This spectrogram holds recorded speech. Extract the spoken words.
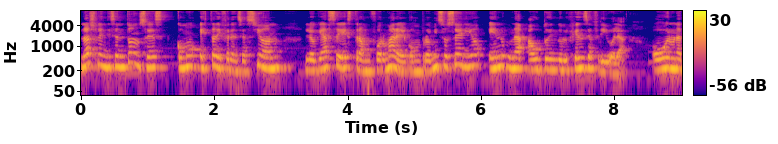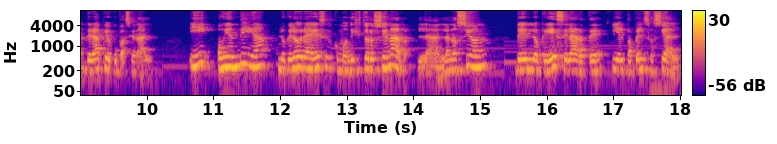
Nordström dice entonces cómo esta diferenciación lo que hace es transformar el compromiso serio en una autoindulgencia frívola o en una terapia ocupacional. Y hoy en día lo que logra es como distorsionar la, noción de lo que es el arte y el papel social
